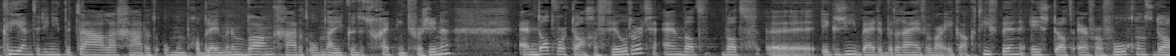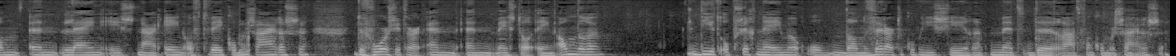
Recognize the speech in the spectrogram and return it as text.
cliënten die niet betalen? Gaat het om een probleem met een bank? Gaat het om, nou je kunt het zo gek niet verzinnen. En dat wordt dan gefilterd. En wat, wat ik zie bij de bedrijven waar ik actief ben, is dat er vervolgens dan een lijn is naar één of twee commissarissen, de voorzitter en, en meestal één andere die het op zich nemen om dan verder te communiceren met de Raad van Commissarissen.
